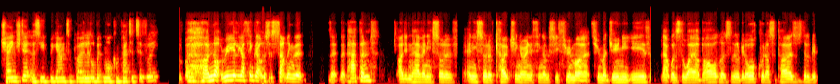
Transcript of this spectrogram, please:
changed it as you began to play a little bit more competitively? Uh, not really. I think that was just something that that that happened. I didn't have any sort of any sort of coaching or anything. Obviously, through my through my junior years, that was the way I bowled. It was a little bit awkward, I suppose. It's a little bit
